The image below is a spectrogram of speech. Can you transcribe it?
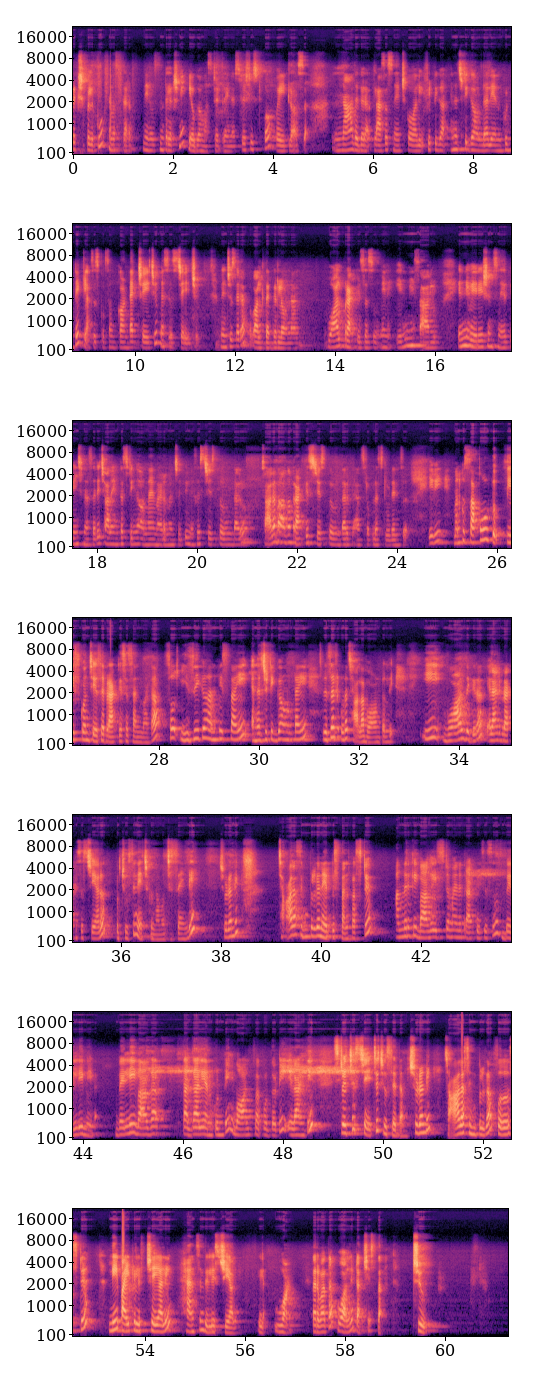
ప్రేక్షకులకు నమస్కారం. నేను Vasantalakshmi yoga master trainer specialist for weight loss. నా దగ్గర క్లాసెస్ నేర్చుకోవాలి ఫిట్గా ఎనర్జెటిక్గా ఉండాలి అనుకుంటే క్లాసెస్ కోసం కాంటాక్ట్ చేయొచ్చు మెసేజ్ చేయొచ్చు. నేను చూసారా? వాళ్ళకి దగ్గరలో ఉన్నాను. వాల్ ప్రాక్టీసెస్ నేను ఎన్నిసార్లు ఎన్ని వేరియేషన్స్ నేర్పించినా సరే చాలా ఇంట్రెస్టింగ్గా ఉన్నాయి మేడం అని చెప్పి మెసేజ్ చేస్తూ ఉంటారు. చాలా బాగా ప్రాక్టీస్ చేస్తూ ఉంటారు క్లాస్లో కూడా స్టూడెంట్స్ ఇవి మనకు సపోర్ట్ తీసుకొని చేసే ప్రాక్టీసెస్ అన్నమాట. సో ఈజీగా అనిపిస్తాయి ఎనర్జెటిక్గా ఉంటాయి రిజల్ట్ కూడా చాలా బాగుంటుంది. ఈ వాల్ దగ్గర ఎలాంటి ప్రాక్టీసెస్ చేయాలో ఇప్పుడు చూసి నేర్చుకుందాం. వచ్చేసేయండి. చూడండి. చాలా సింపుల్గా నేర్పిస్తాను ఫస్ట్ అందరికీ బాగా ఇష్టమైన ప్రాక్టీసెస్ బెల్లీ మీద. బెల్లీ బాగా తగ్గాలి అనుకుంటే వాల్ సపోర్ట్ తోటి ఎలాంటి స్ట్రెచెస్ చేయొచ్చు చూసేద్దాం. చూడండి చాలా సింపుల్గా ఫస్ట్ నీ పైకి లిఫ్ట్ చేయాలి హ్యాండ్స్ని రిలీజ్ చేయాలి. ఇలా వన్. తర్వాత వాల్ని టచ్ చేస్తా. Two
